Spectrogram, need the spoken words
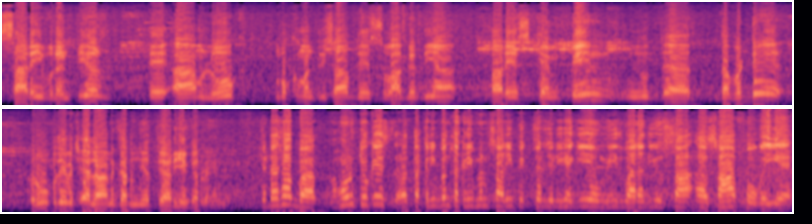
ਸਾਰੇ ਹੀ ਵਲੰਟੀਅਰ ਤੇ ਆਮ ਲੋਕ ਮੁੱਖ ਮੰਤਰੀ ਸਾਹਿਬ ਦੇ ਸਵਾਗਤ ਦੀਆਂ ਔਰ ਇਸ ਕੈਂਪੇਨ ਨੂੰ ਦਾ ਵੱਡੇ ਰੂਪ ਦੇ ਵਿੱਚ ਐਲਾਨ ਕਰਨ ਦੀਆਂ ਤਿਆਰੀਆਂ ਕਰ ਰਹੇ ਨੇ। ਚੱਡਾ ਸਾਹਿਬ ਹੁਣ ਕਿਉਂਕਿ ਤਕਰੀਬਨ ਤਕਰੀਬਨ ਸਾਰੀ ਪਿਕਚਰ ਜਿਹੜੀ ਹੈਗੀ ਹੈ ਉਮੀਦਵਾਰਾਂ ਦੀ ਉਹ ਸਾਫ਼ ਹੋ ਗਈ ਹੈ।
